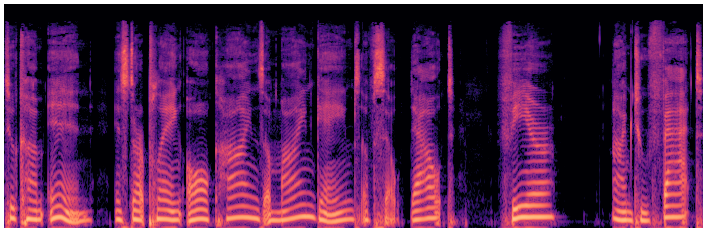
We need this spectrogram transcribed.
to come in and start playing all kinds of mind games of self doubt, fear. I'm too fat.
